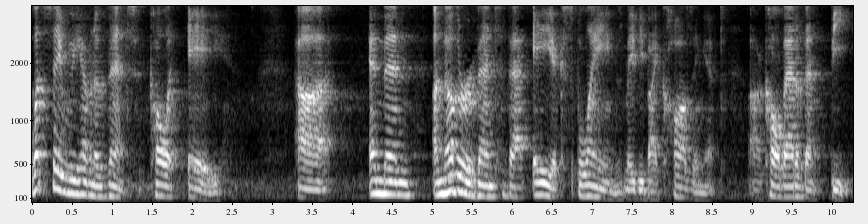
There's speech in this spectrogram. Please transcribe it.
let's say we have an event, call it A, uh, and then another event that A explains, maybe by causing it. Uh, call that event B.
